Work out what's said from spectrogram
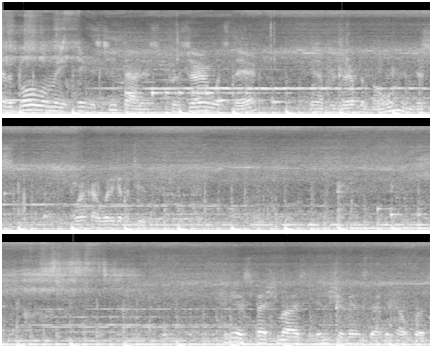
Yeah, the goal when we take his teeth out is preserve what's there, you know, preserve the bone and just work our way to get the tooth. Any of specialized instruments that could help us,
